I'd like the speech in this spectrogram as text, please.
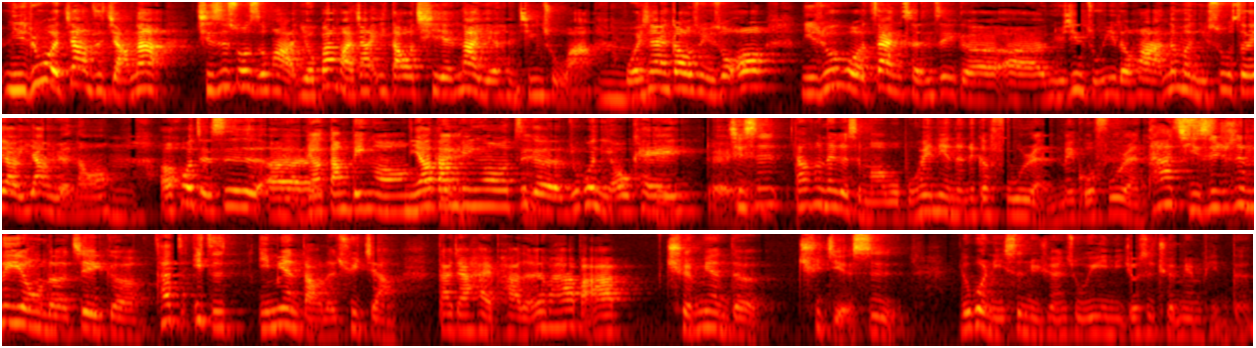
你如果这样子讲，那其实说实话，有办法这样一刀切，那也很清楚啊。我现在告诉你说，哦，你如果赞成这个呃女性主义的话，那么你宿舍要一样远哦，呃，或者是呃你要当兵哦，你要当兵哦。这个如果你 OK，对。其实当初那个什么我不会念的那个夫人，美国夫人，她其实就是利用了这个，她一直一面倒的去讲大家害怕的，要把她把它全面的去解释。如果你是女权主义，你就是全面平等。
